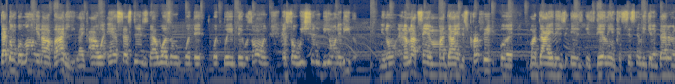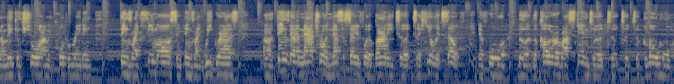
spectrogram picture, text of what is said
that don't belong in our body. Like our ancestors, that wasn't what they what wave they was on, and so we shouldn't be on it either. You know, and I'm not saying my diet is perfect, but my diet is is is daily and consistently getting better, and I'm making sure I'm incorporating things like sea moss and things like wheatgrass, uh, things that are natural and necessary for the body to to heal itself, and for the the color of our skin to to to, to glow more,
